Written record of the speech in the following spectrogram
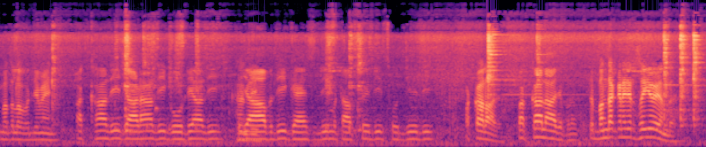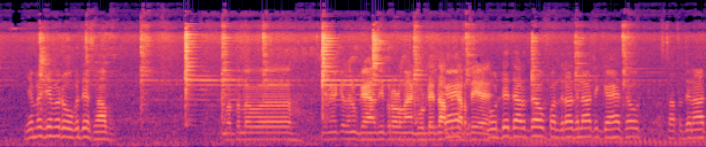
ਮਤਲਬ ਜਿਵੇਂ ਅੱਖਾਂ ਦੀ ਜਾੜਾਂ ਦੀ ਗੋਡਿਆਂ ਦੀ ਪੰਜਾਬ ਦੀ ਗੈਸ ਦੀ ਮੋਟਾਪੇ ਦੀ ਸੋਜੇ ਦੀ। ਪੱਕਾ ਇਲਾਜ। ਪੱਕਾ ਇਲਾਜ ਆਪਣੇ ਕੋਲ। ਤੇ ਬੰਦਾ ਕਿੰਨੇ ਚਿਰ ਸਹੀ ਹੋ ਜਾਂਦਾ? ਜਿਵੇਂ ਜਿਵੇਂ ਰੋਗ ਦੇ ਹਿਸਾਬ। ਮਤਲਬ ਜਿਵੇਂ ਕਿਸੇ ਨੂੰ ਗੈਸ ਦੀ ਪ੍ਰੋਬਲਮ ਹੈ ਗੋਡੇ ਦਰਦ ਕਰਦੇ ਆ ਗੋਡੇ ਦਰਦ ਆ ਉਹ 15 ਦਿਨਾਂ ਚ ਗੈਸ ਆ ਉਹ 7 ਦਿਨਾਂ ਚ।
